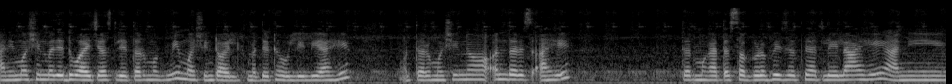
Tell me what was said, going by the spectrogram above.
आणि मशीनमध्ये धुवायचे असले तर मग मी मशीन टॉयलेटमध्ये ठेवलेली आहे. तर मशीन अंदरच आहे. तर मग आता सगळं भिजत घातलेलं आहे आणि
